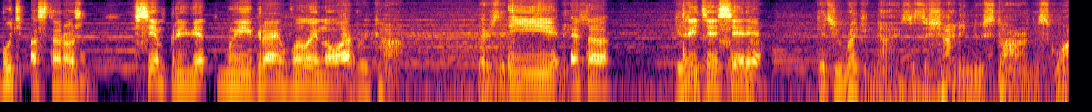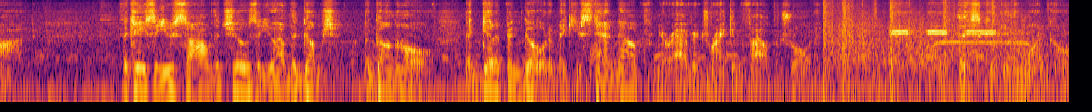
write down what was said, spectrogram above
будь осторожен. Всем привет, мы играем в LA Noir, и это третья серия. Gets you recognized as the shining new star in the squad. The case that you solved that shows that you have the gumption, the gung-ho, the get up and go to make you stand out from your average rank and file patrolman. This could be the one, Cole.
